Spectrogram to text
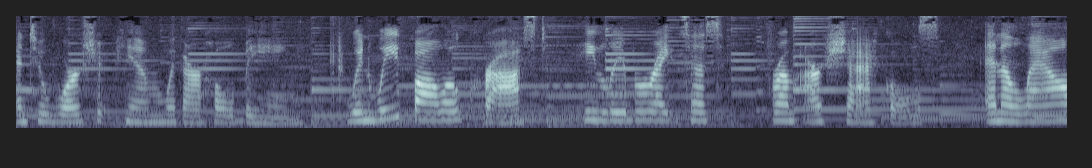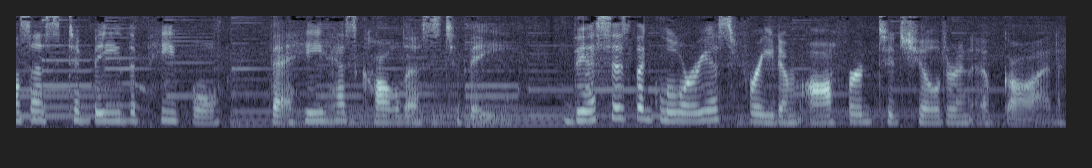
and to worship Him with our whole being. When we follow Christ, He liberates us from our shackles and allows us to be the people that He has called us to be. This is the glorious freedom offered to children of God.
